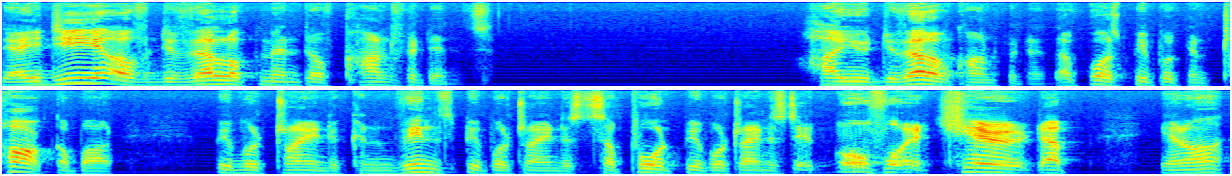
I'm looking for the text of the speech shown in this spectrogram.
the idea of development of confidence. How you develop confidence. Of course, people can talk about people trying to convince, people trying to support, people trying to say, go for it, cheer it up, you know,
